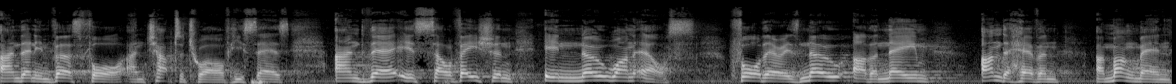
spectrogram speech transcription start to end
And then in verse 4 and chapter 12, he says, And there is salvation in no one else, for there is no other name under heaven among men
